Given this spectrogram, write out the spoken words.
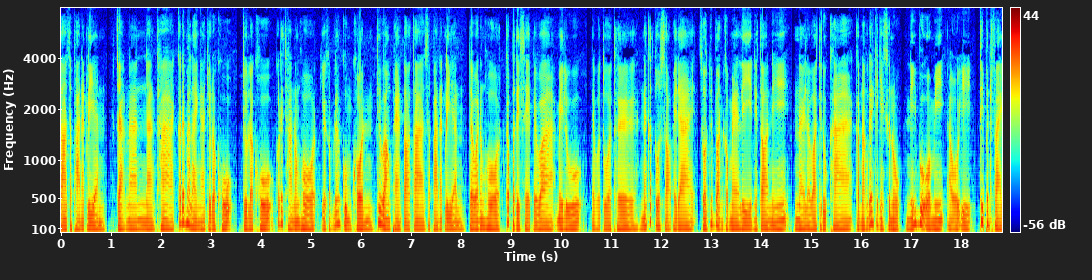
ต้านสภานักเรียน จากนั้นนางทาก็ได้มารายงานจุลคุ จุลคุก็ได้ถามน้องโหดเกี่ยวกับเรื่องกลุ่มคนที่วางแผนต่อต้านสภานักเรียน แต่ว่าน้องโหดก็ปฏิเสธไปว่าไม่รู้ แต่ว่าตัวเธอนั้นก็ตรวจสอบให้ได้ ส่วนที่บ่อนกับแมรี่ในตอนนี้ ในระหว่างที่ลูกค้ากำลังเล่นกันอย่างสนุกนิบูโอมิอาโออิที่เป็นฝ่าย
